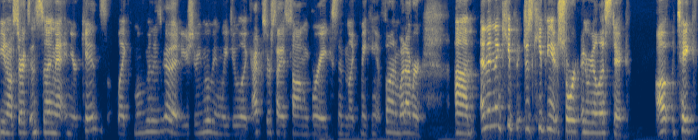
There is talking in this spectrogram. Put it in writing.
you know starts instilling that in your kids like movement is good. You should be moving. We do like exercise song breaks and like making it fun whatever. Um, and then, then keep just keeping it short and realistic I'll take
